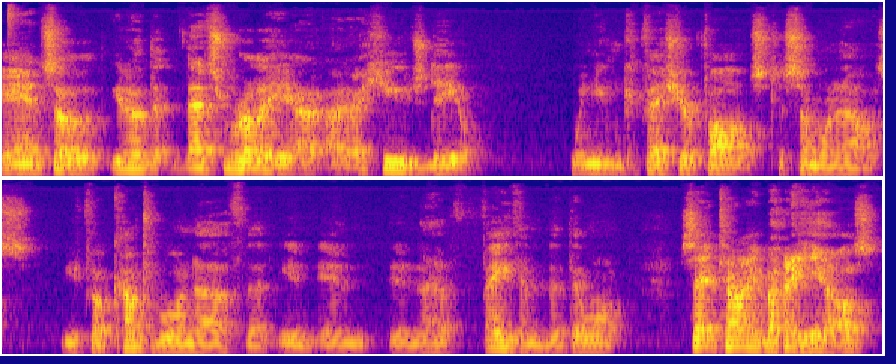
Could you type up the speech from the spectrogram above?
And so, you know, th- that's really a, a huge deal when you can confess your faults to someone else. You feel comfortable enough that you, and, and have faith in that they won't say it to anybody else.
